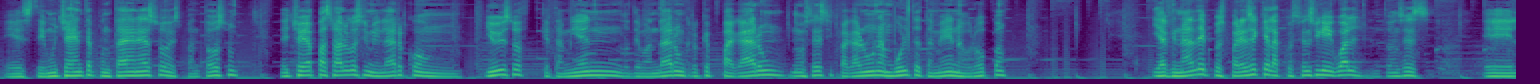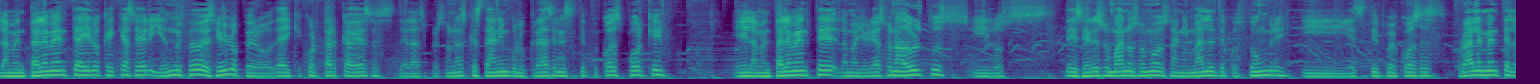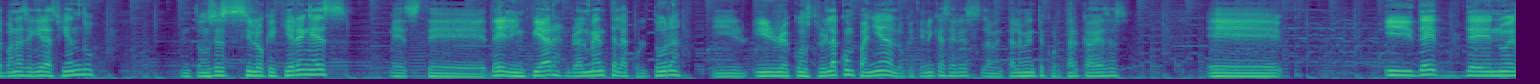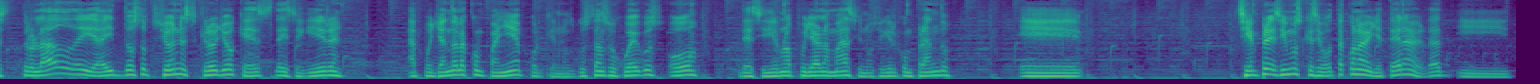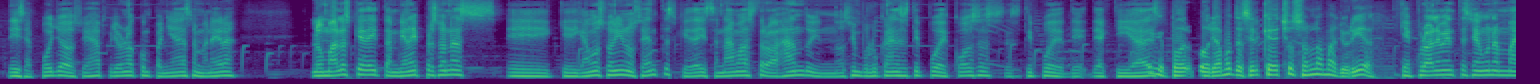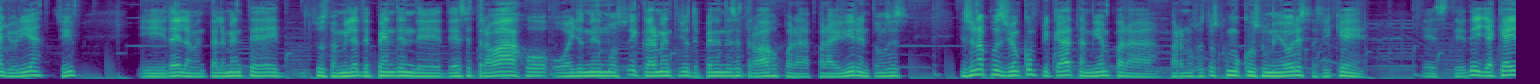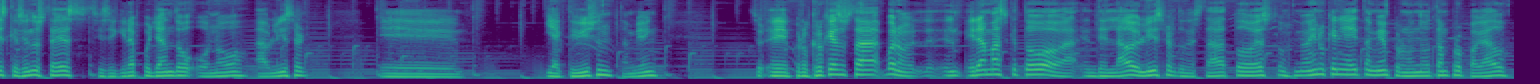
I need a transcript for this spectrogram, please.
Este, mucha gente apuntada en eso, espantoso. De hecho, ya pasó algo similar con Ubisoft, que también los demandaron, creo que pagaron, no sé si pagaron una multa también en Europa y al final, pues parece que la cuestión sigue igual. Entonces, eh, lamentablemente ahí lo que hay que hacer, y es muy feo decirlo, pero hay que cortar cabezas de las personas que están involucradas en este tipo de cosas porque eh, lamentablemente la mayoría son adultos y los de seres humanos somos animales de costumbre y ese tipo de cosas probablemente las van a seguir haciendo. Entonces, si lo que quieren es este, de limpiar realmente la cultura y, reconstruir la compañía, lo que tiene que hacer es lamentablemente cortar cabezas. Eh, y de, de, nuestro lado de, hay dos opciones, creo yo, que es de seguir apoyando a la compañía porque nos gustan sus juegos o decidir no apoyarla más y no seguir comprando. Eh, siempre decimos que se vota con la billetera, ¿verdad? Y, y se apoya o se deja apoyar una compañía de esa manera. Lo malo es que también hay personas eh, que, digamos, son inocentes, que están nada más trabajando y no se involucran en ese tipo de cosas, ese tipo de, actividades. podríamos decir que de hecho son la mayoría. Que probablemente sean una mayoría, sí. Y de, lamentablemente sus familias dependen de, ese trabajo o ellos mismos, claramente ellos dependen de ese trabajo para, para vivir. Entonces es una posición complicada también para, para nosotros como consumidores. Así que este, de, ya que hay discreción de ustedes si seguir apoyando o no a Blizzard eh, y Activision también. Eh, pero creo que eso está, bueno, era más que todo ah, del lado de Blizzard donde estaba todo esto. Me imagino que ni ahí también, pero no, tan propagado.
